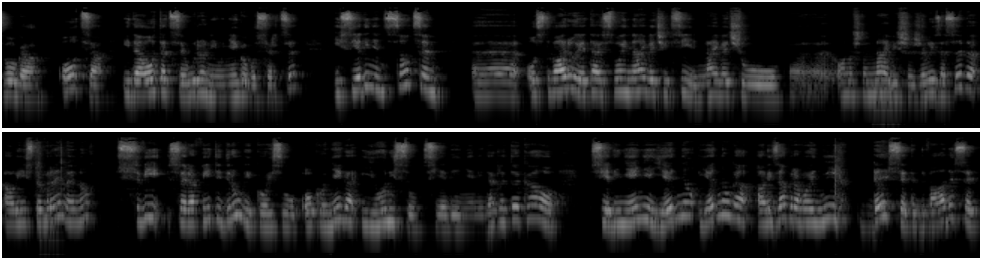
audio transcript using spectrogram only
svoga oca i da otac se uroni u njegovo srce. I sjedinjen s ocem ostvaruje taj svoj najveći cilj, najveću, ono što najviše želi za sebe, ali istovremeno svi serafiti drugi koji su oko njega i oni su sjedinjeni. Dakle, to je kao sjedinjenje jedno, jednoga, ali zapravo je njih 10-20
